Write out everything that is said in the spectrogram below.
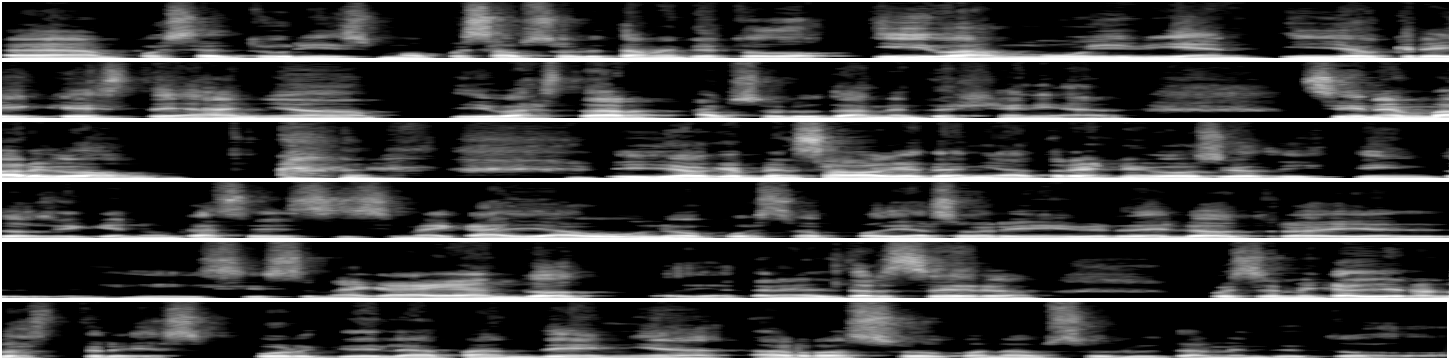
eh, pues el turismo, pues absolutamente todo iba muy bien y yo creí que este año iba a estar absolutamente genial. Sin embargo, y yo que pensaba que tenía tres negocios distintos y que nunca sé si se me caía uno, pues podía sobrevivir del otro y, el, y si se me caían dos, podía tener el tercero, pues se me cayeron los tres, porque la pandemia arrasó con absolutamente todo.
